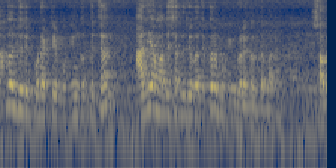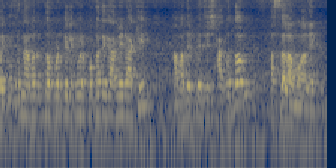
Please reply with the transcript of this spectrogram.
আপনার যদি প্রোডাক্টটি বুকিং করতে চান, আজই আমাদের সাথে যোগাযোগ করে বুকিং করে ফেলতে পারেন। সবাইকে জানেন আমাদের দর্পণ টেলিকমের পক্ষ থেকে আমি রাখি আমাদের পেজে স্বাগতম। আসসালামু আলাইকুম।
